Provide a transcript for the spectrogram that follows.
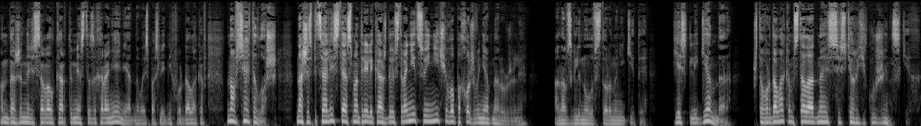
он даже нарисовал карту места захоронения одного из последних вурдалаков. Но все это ложь. Наши специалисты осмотрели каждую страницу и ничего похожего не обнаружили. Она взглянула в сторону Никиты. Есть легенда, что вурдалаком стала одна из сестер Якужинских,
